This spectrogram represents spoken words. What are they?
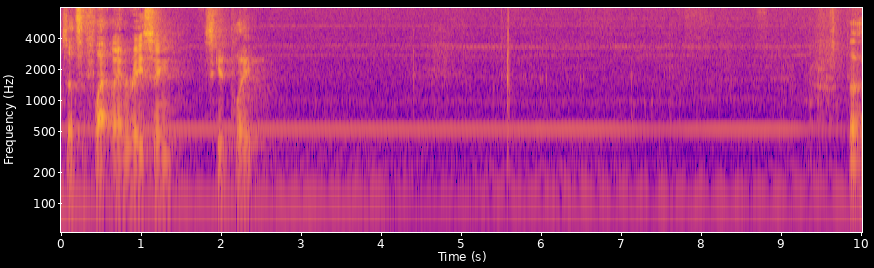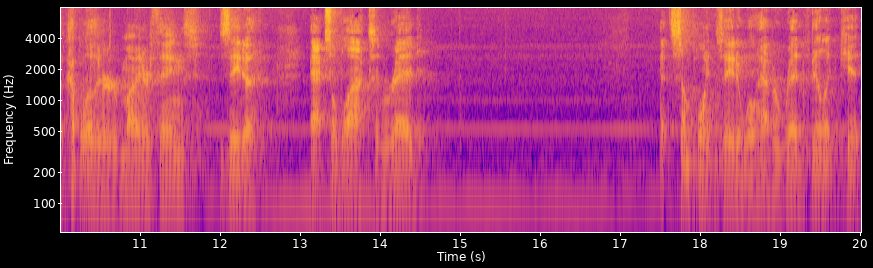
So that's the Flatland Racing skid plate. Uh, a couple other minor things. Zeta axle blocks in red. At some point, Zeta will have a red billet kit,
